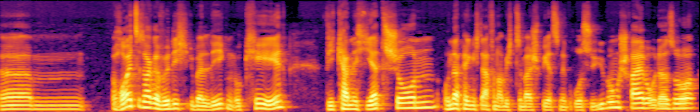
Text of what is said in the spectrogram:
Ähm, heutzutage würde ich überlegen, okay, wie kann ich jetzt schon, unabhängig davon, ob ich zum Beispiel jetzt eine große Übung schreibe oder so,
